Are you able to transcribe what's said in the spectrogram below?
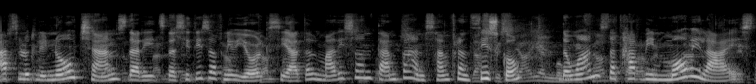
absolutely no chance that it's the cities of New York, Seattle, Madison, Tampa, and San Francisco, the ones that have been mobilized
